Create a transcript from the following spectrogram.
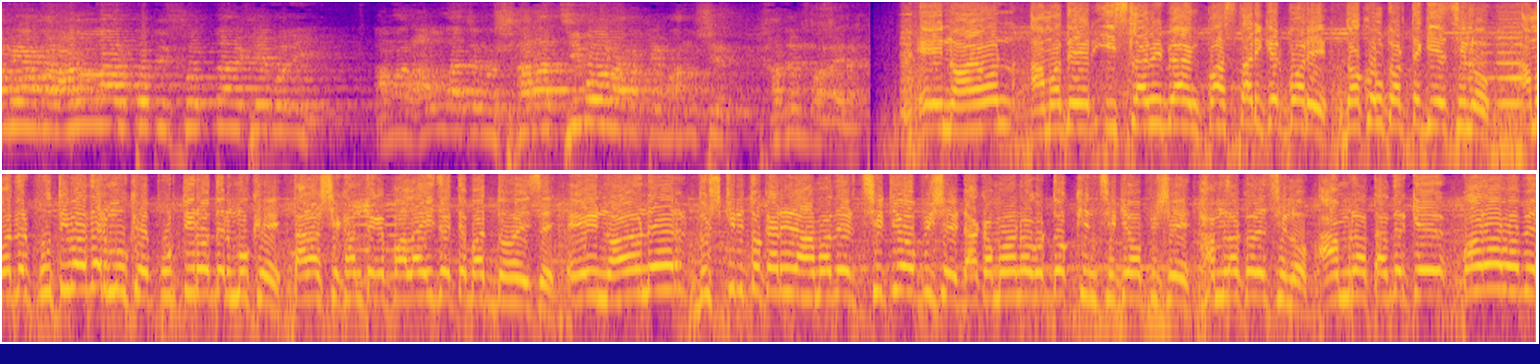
আমি আমার আল্লাহর প্রতি শ্রদ্ধা রেখে বলি আমার আল্লাহ যেন সারা জীবন আমাকে মানুষের খাদেম বানায় রাখে। এই নয়ন আমাদের ইসলামী ব্যাংক পাঁচ তারিখের পরে দখল করতে গিয়েছিল। আমাদের প্রতিবাদের মুখে, প্রতিরোধের মুখে তারা সেখান থেকে পালাই যেতে বাধ্য হয়েছে। এই নয়নের দুষ্কৃতকারীরা আমাদের সিটি অফিসে, ঢাকা মহানগর দক্ষিণ সিটি অফিসে হামলা করেছিল। আমরা তাদেরকে কড়াভাবে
